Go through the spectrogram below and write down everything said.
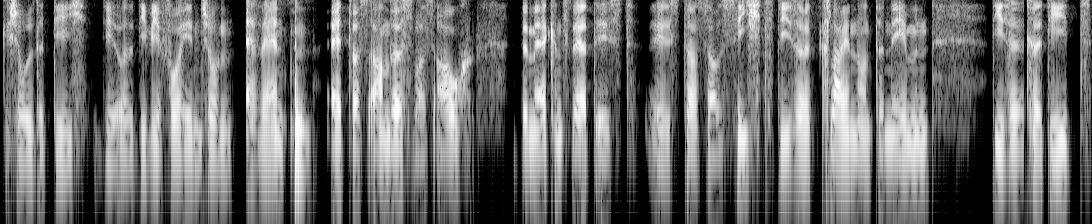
geschuldet, die, ich, die, oder die wir vorhin schon erwähnten. Etwas anderes, was auch bemerkenswert ist, ist, dass aus Sicht dieser kleinen Unternehmen dieser Kredit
